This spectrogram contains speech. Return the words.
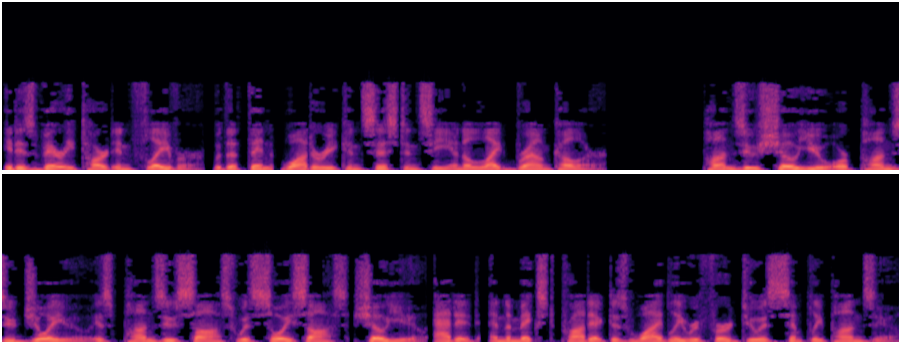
It is very tart in flavor, with a thin, watery consistency and a light brown color. Ponzu shoyu or ponzu joyu is ponzu sauce with soy sauce shoyu added, and the mixed product is widely referred to as simply ponzu.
